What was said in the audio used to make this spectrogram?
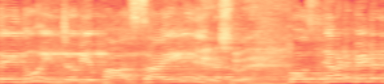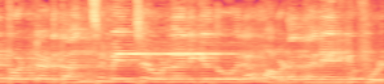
ചെയ്തു. ഇന്റർവ്യൂ പാസ്സായി. ഞങ്ങളുടെ വീട്ടിൽ തൊട്ടടുത്ത് അഞ്ച് മിനിറ്റ് ഉള്ള എനിക്ക് ദൂരം. അവിടെ തന്നെ എനിക്ക് ഫുൾ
